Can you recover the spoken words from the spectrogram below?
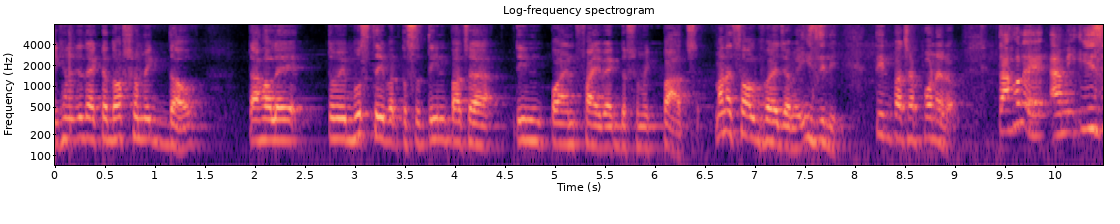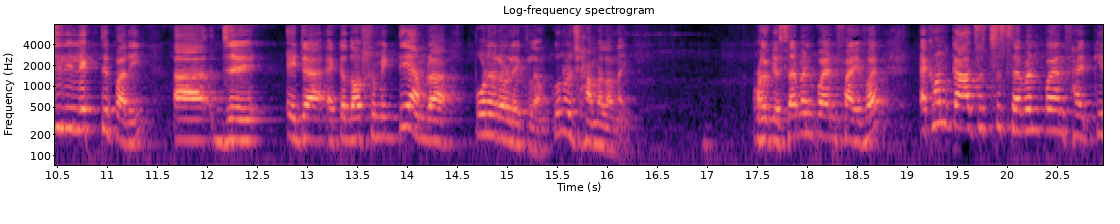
এখানে যদি একটা দশমিক দাও, তাহলে তুমি বুঝতেই পারতেছো, তিন পাঁচা তিন পয়েন্ট ফাইভ এক দশমিক পাঁচ মানে সলভ হয়ে যাবে ইজিলি তিন পাঁচা পনেরো। তাহলে আমি ইজিলি লিখতে পারি যে এটা একটা দশমিক দিয়ে আমরা পনেরো লিখলাম, কোনো ঝামেলা নাই। ওকে সেভেন পয়েন্ট ফাইভ হয়। এখন কাজ হচ্ছে সেভেন পয়েন্ট ফাইভ কি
